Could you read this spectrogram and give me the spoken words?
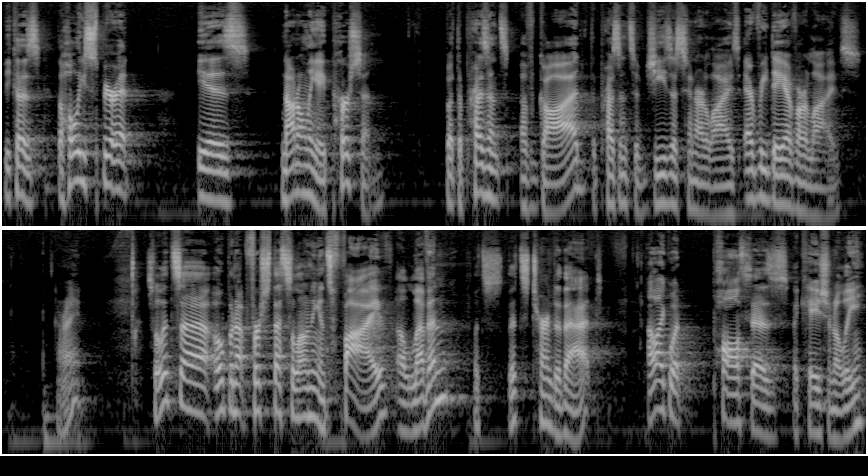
because the Holy Spirit is not only a person, but the presence of God, the presence of Jesus in our lives, every day of our lives. All right? So let's uh, open up 1 Thessalonians 5 11. Let's, let's turn to that. I like what Paul says occasionally.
